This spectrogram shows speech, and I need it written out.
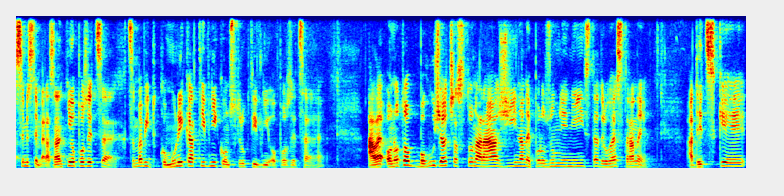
si myslím, razantní opozice, chceme být komunikativní, konstruktivní opozice, ale ono to bohužel často naráží na neporozumění z té druhé strany. A vždycky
